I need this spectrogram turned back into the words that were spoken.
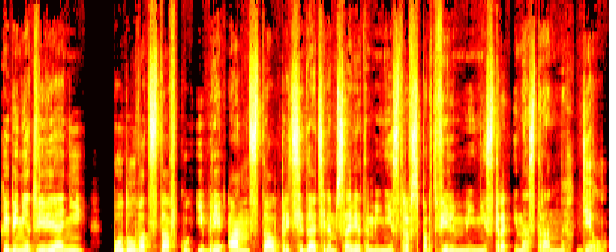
кабинет Вивиани подал в отставку и Бриан стал председателем Совета министров с портфелем министра иностранных дел.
